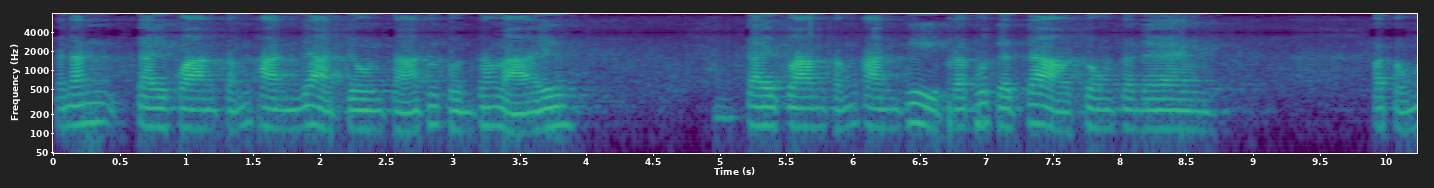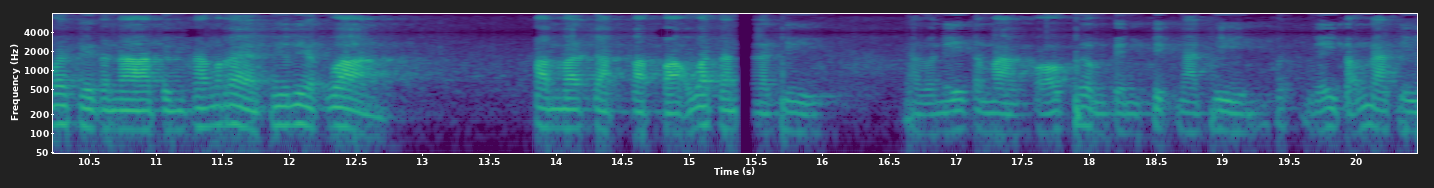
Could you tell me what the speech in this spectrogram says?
ฉะนั้นใจความสำคัญญาติโยมสาธุชนทั้งหลาย ใจความสำคัญที่พระพุทธเจ้าทรงแสดง ปฐมเทศนาเป็นครั้งแรกที่เรียกว่าธรรมจักกับปวัตนาทีวันนี้จะมาขอเพิ่มเป็นสิบนาทีหลืออีกสองนาที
